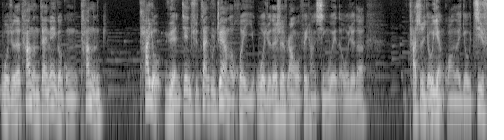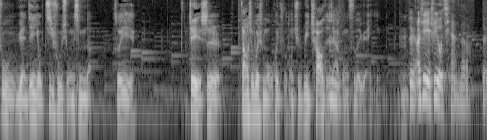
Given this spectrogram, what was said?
我觉得他能在那个公，他能他有远见去赞助这样的会议，我觉得是让我非常欣慰的。我觉得他是有眼光的，有技术远见，有技术雄心的。所以这也是。当时为什么我会主动去 reach out 这家公司的原因？嗯，对，而且也是有钱的，对。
